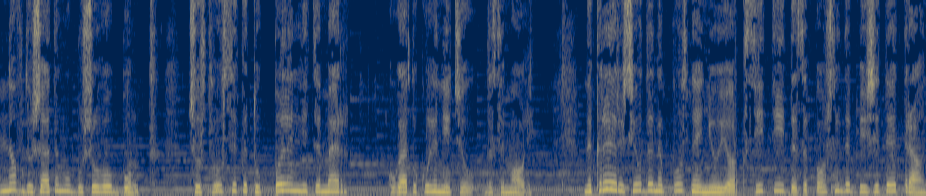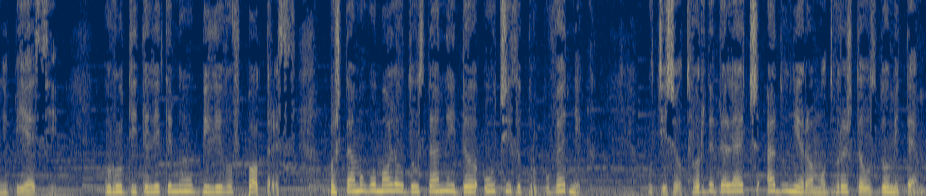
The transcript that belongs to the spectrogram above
Но в душата му бушувал бунт. Чувствал се като пълен лицемер, когато коленичил да се моли. Накрая решил да напусне Нью Йорк Сити и да започне да пише театрални пиеси. Родителите му били в потрес. Баща му го молял да остане и да учи за проповедник. Отишъл твърде далеч, а Донирам отвръщал с думите –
